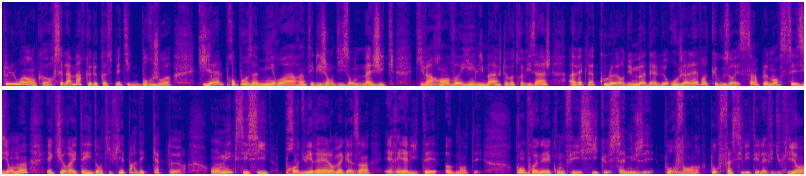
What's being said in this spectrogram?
Plus loin encore, c'est la marque de cosmétiques bourgeois qui, elle, propose un miroir intelligent, disons magique, qui va renvoyer l'image de votre visage avec la couleur du modèle de rouge à lèvres que vous aurez simplement saisi en main et qui aura été identifié par des capteurs. On mixe ici produit réel en magasin et réalité augmentée. Comprenez qu'on ne fait ici que s'amuser, pour vendre, pour faciliter la vie du client,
